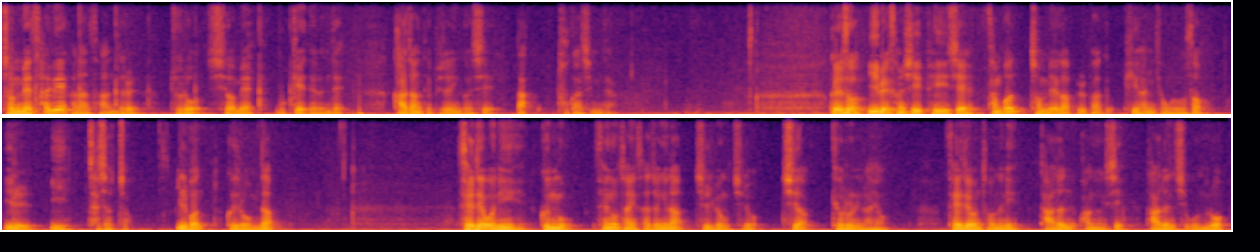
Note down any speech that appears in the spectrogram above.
전매 사유에 관한 사안들을 주로 시험에 묻게 되는데 가장 대표적인 것이 딱 두 가지입니다. 그래서 232페이지에 3번 전매가 불가피한 경우로서 1, 2 찾으셨죠. 1번 그대로 옵니다. 세대원이 근무, 생업상의 사정이나 질병치료, 취약, 결혼이나요. 세대원 전원이 다른 광역시, 다른 시군으로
